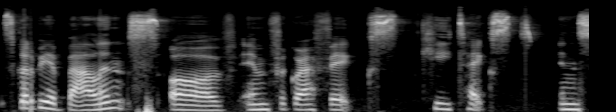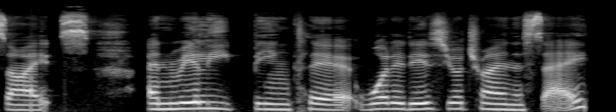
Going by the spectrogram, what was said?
it's got to be a balance of infographics, key text insights, and really being clear what it is you're trying to say,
